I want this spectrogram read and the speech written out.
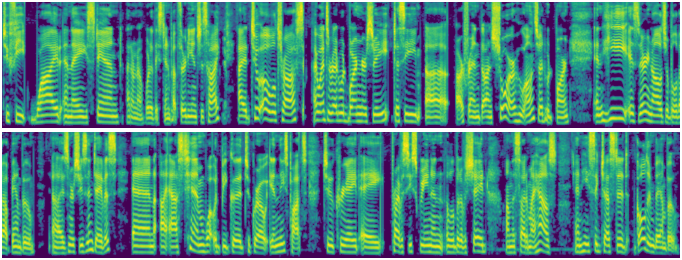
two feet wide, and they stand, I don't know, what do they stand? About 30 inches high. Yep. I had two oval troughs. I went to Redwood Barn Nursery to see uh, our friend Don Shor, who owns Redwood Barn, and he is very knowledgeable about bamboo. Uh, his nursery's in Davis, and I asked him what would be good to grow in these pots to create a privacy screen and a little bit of a shade on the side of my house. And he suggested golden bamboo.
